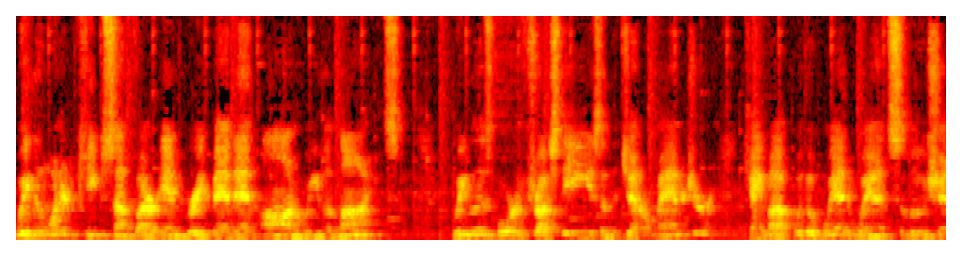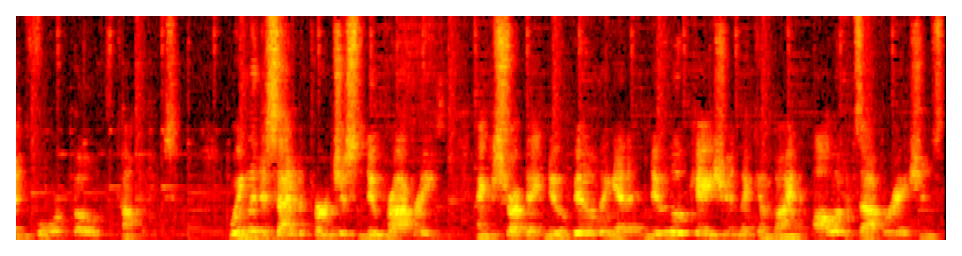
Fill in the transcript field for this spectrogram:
Wheatland wanted to keep Sunflower in Great Bend and on Wheatland lines. Wheatland's Board of Trustees and the General Manager came up with a win-win solution for both companies. Wheatland decided to purchase new property and construct a new building at a new location that combined all of its operations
